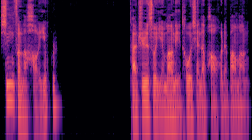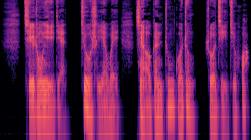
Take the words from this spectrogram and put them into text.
兴奋了好一会儿。他之所以忙里偷闲的跑回来帮忙，其中一点就是因为想要跟钟国正说几句话。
